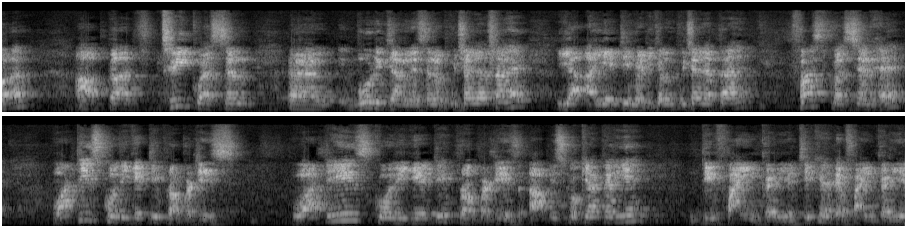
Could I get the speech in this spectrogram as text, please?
पर आपका थ्री क्वेश्चन बोर्ड एग्जामिनेशन में पूछा जाता है या आईआईटी मेडिकल में पूछा जाता है। फ़र्स्ट क्वेश्चन है what is colligative properties what is colligative properties आप इसको क्या करिए? डिफाइन करिए, ठीक है? डिफाइन करिए।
